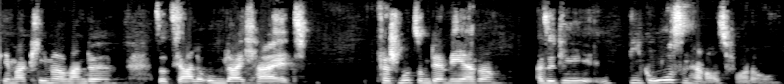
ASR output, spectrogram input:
Thema Klimawandel, soziale Ungleichheit, Verschmutzung der Meere, also die, die großen Herausforderungen.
